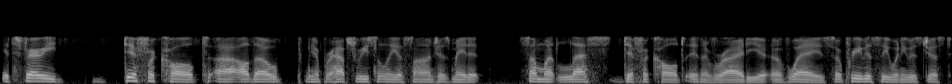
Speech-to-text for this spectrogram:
it's very difficult, uh, although you know perhaps recently Assange has made it somewhat less difficult in a variety of ways. So previously, when he was just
